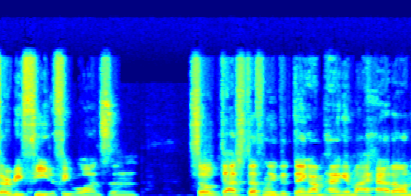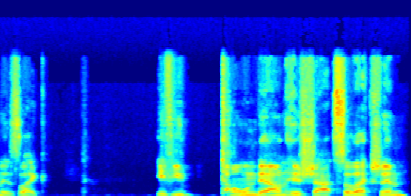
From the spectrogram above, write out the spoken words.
30 feet if he wants, and so that's definitely the thing I'm hanging my hat on is like, if you tone down his shot selection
